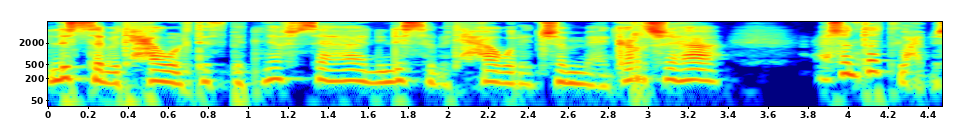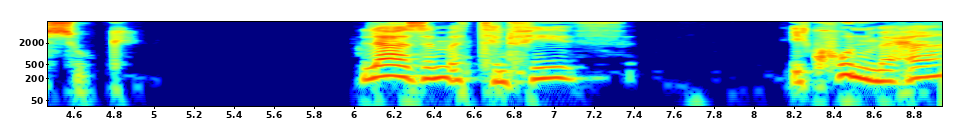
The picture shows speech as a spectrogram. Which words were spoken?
لسه بتحاول تثبت نفسها اللي لسه بتحاول تجمع قرشها عشان تطلع بالسوق. لازم التنفيذ يكون معاه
